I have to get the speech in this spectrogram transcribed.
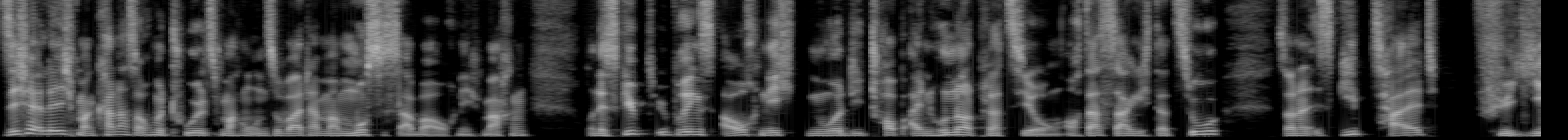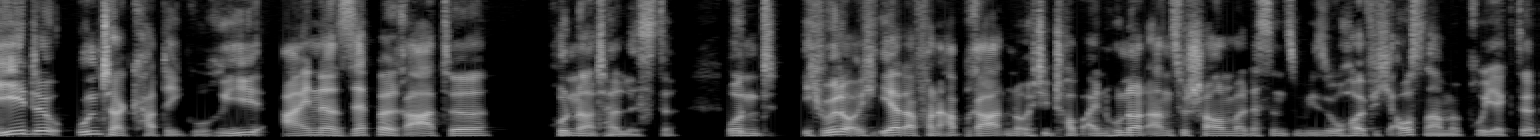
sicherlich, man kann das auch mit Tools machen und so weiter, man muss es aber auch nicht machen. Und es gibt übrigens auch nicht nur die Top 100 Platzierung, auch das sage ich dazu, sondern es gibt halt für jede Unterkategorie eine separate 100er Liste. Und ich würde euch eher davon abraten, euch die Top 100 anzuschauen, weil das sind sowieso häufig Ausnahmeprojekte,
